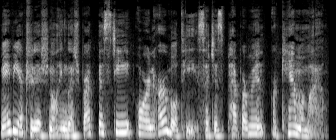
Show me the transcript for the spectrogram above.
maybe a traditional English breakfast tea or an herbal tea such as peppermint or chamomile.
